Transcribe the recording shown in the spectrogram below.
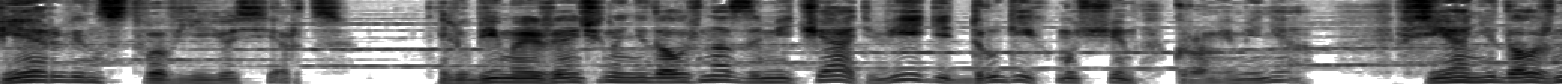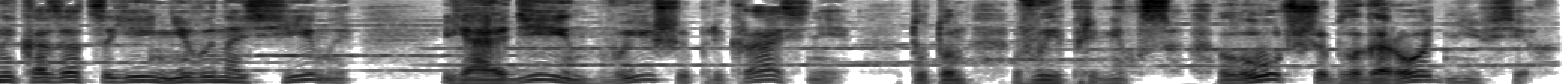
первенства в ее сердце. Любимая женщина не должна замечать, видеть других мужчин, кроме меня. Все они должны казаться ей невыносимы. Я один, выше, прекраснее. Тут он выпрямился. Лучше, благороднее всех.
